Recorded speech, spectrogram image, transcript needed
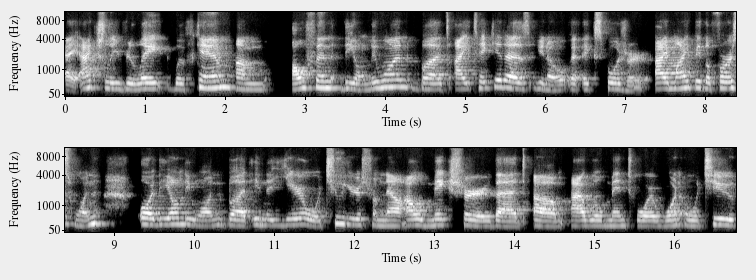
I actually relate with Kim. I'm often the only one, but I take it as, you know, exposure. I might be the first one or the only one, but in a year or two years from now, I will make sure that um, I will mentor one or two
